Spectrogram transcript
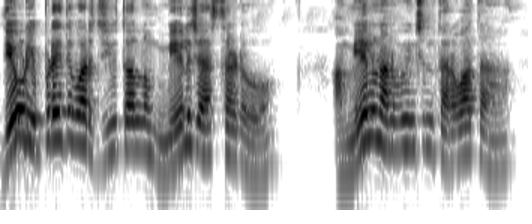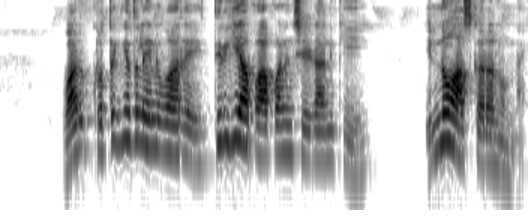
దేవుడు ఎప్పుడైతే వారి జీవితాల్లో మేలు చేస్తాడో ఆ మేలును అనుభవించిన తర్వాత వారు కృతజ్ఞత లేని వారై తిరిగి ఆ పాపాన్ని చేయడానికి ఎన్నో ఆస్కారాలు ఉన్నాయి.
